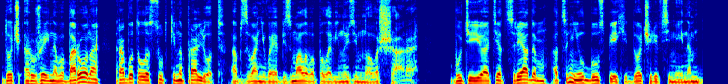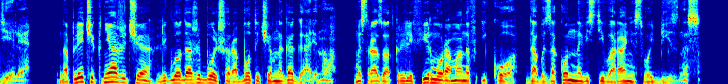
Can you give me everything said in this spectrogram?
Дочь оружейного барона работала сутки напролет, обзванивая без малого половину земного шара — Будь ее отец рядом, оценил бы успехи дочери в семейном деле. На плечи княжича легло даже больше работы, чем на Гагарину. Мы сразу открыли фирму «Романов и Ко», дабы законно вести в Аране свой бизнес.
